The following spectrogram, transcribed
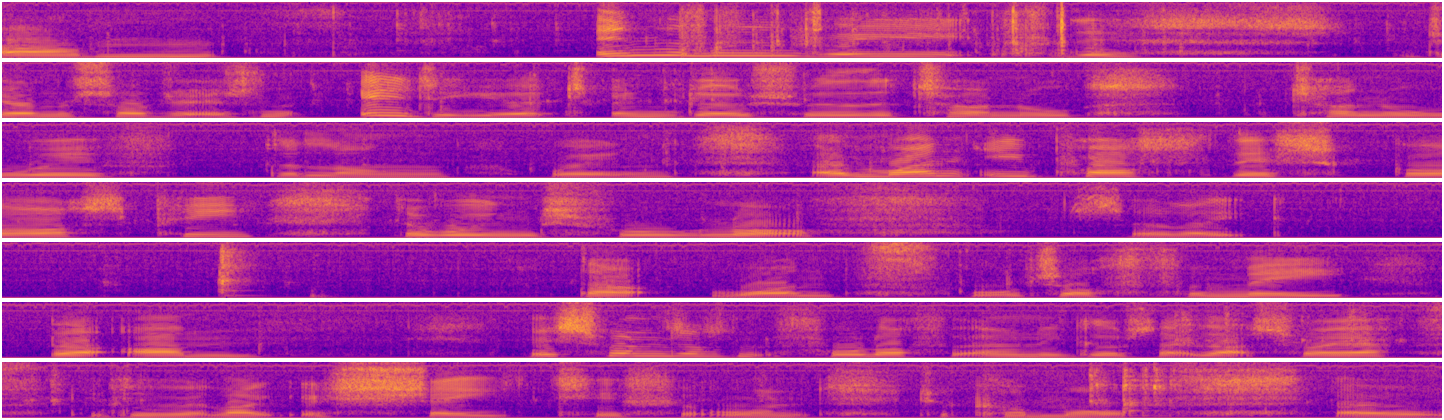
Um, in the movie, this German soldier is an idiot and goes through the tunnel tunnel with the long wing. And when you press this glass piece, the wings fall off. So like that one falls off for me. But um this one doesn't fall off, it only goes like that, so I have to give it like a shake if it wants to come off. So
